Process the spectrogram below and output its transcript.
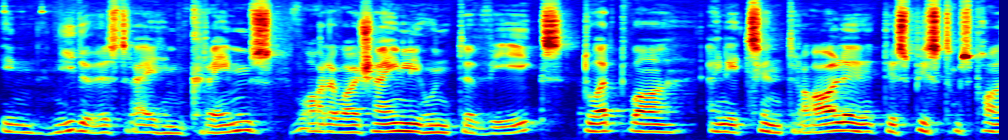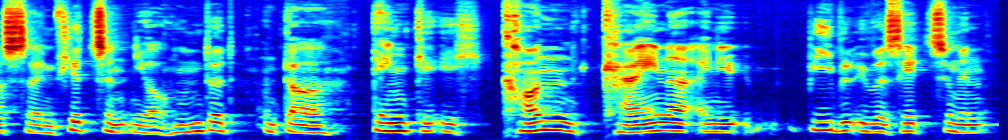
in Niederösterreich, im Krems, war er wahrscheinlich unterwegs. Dort war eine Zentrale des Bistums Passau im 14. Jahrhundert. Und da denke ich, kann keiner eine Bibelübersetzungen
